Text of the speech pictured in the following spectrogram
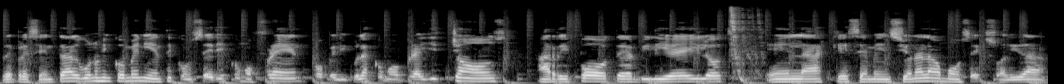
Representa algunos inconvenientes con series como Friends o películas como Bridget Jones, Harry Potter, Billy Elliot, en las que se menciona la homosexualidad.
